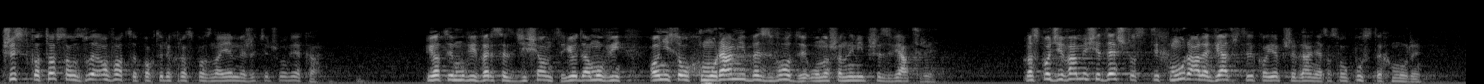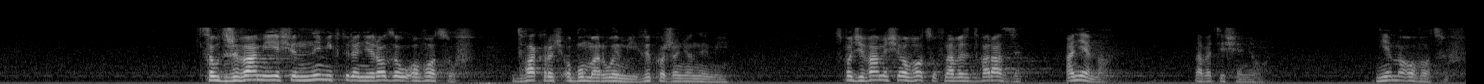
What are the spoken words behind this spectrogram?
wszystko to są złe owoce, po których rozpoznajemy życie człowieka. I o tym mówi werset dziesiąty. Juda mówi, oni są chmurami bez wody unoszonymi przez wiatry. No spodziewamy się deszczu z tych chmur, ale wiatr tylko je przegania. To są puste chmury. Są drzewami jesiennymi, które nie rodzą owoców, dwakroć obumarłymi, wykorzenionymi. Spodziewamy się owoców nawet dwa razy, a nie ma, nawet jesienią. Nie ma owoców.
